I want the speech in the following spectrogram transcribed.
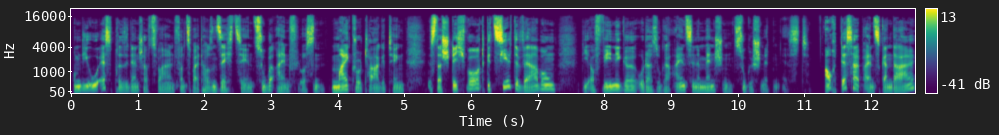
um die US-Präsidentschaftswahlen von 2016 zu beeinflussen beeinflussen. Microtargeting ist das Stichwort, gezielte Werbung, die auf wenige oder sogar einzelne Menschen zugeschnitten ist. Auch deshalb ein Skandal,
